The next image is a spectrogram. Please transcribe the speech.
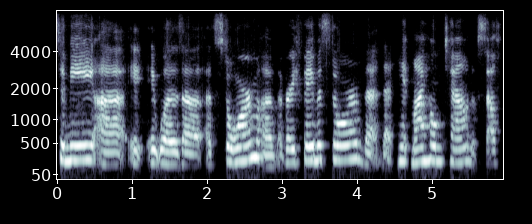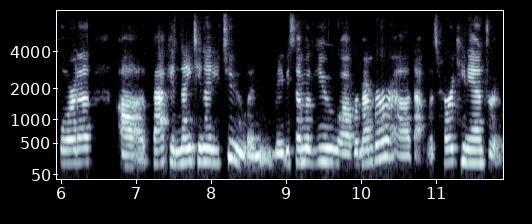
to me, uh, it, it, was a, a storm, a, a, very famous storm that, that hit my hometown of South Florida uh, back in 1992. And maybe some of you uh, remember uh, that was Hurricane Andrew.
